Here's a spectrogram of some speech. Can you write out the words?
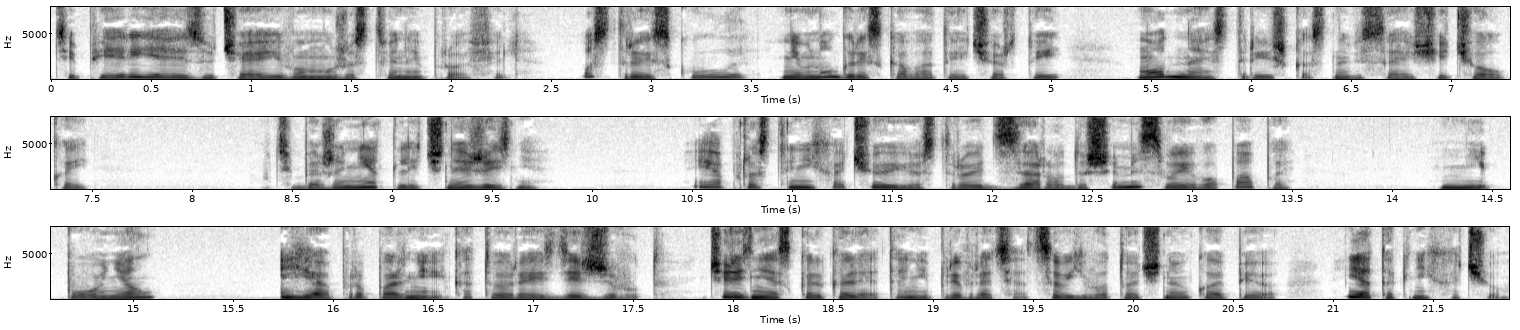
Теперь я изучаю его мужественный профиль. Острые скулы, немного рисковатые черты, модная стрижка с нависающей челкой. У тебя же нет личной жизни. Я просто не хочу ее строить с зародышами своего папы. Не понял. Я про парней, которые здесь живут. Через несколько лет они превратятся в его точную копию. Я так не хочу.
